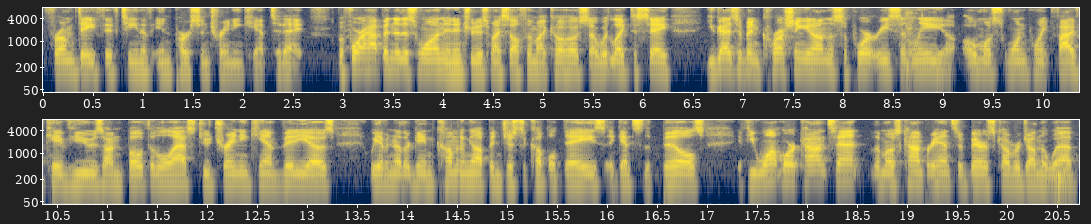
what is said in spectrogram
from day 15 of in person training camp today. Before I hop into this one and introduce myself and my co hosts, I would like to say you guys have been crushing it on the support recently. Almost 1.5K views on both of the last two training camp videos. We have another game coming up in just a couple days against the Bills. If you want more content, the most comprehensive Bears coverage on the web,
